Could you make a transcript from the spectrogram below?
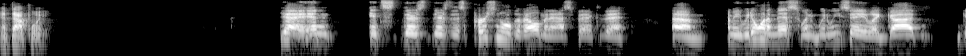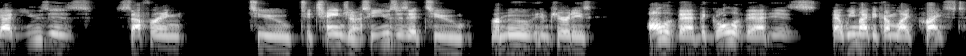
at that point. Yeah, and it's there's there's this personal development aspect that um, I mean, we don't want to miss when when we say like God God uses suffering to to change us. He uses it to remove impurities. All of that, the goal of that is that we might become like Christ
